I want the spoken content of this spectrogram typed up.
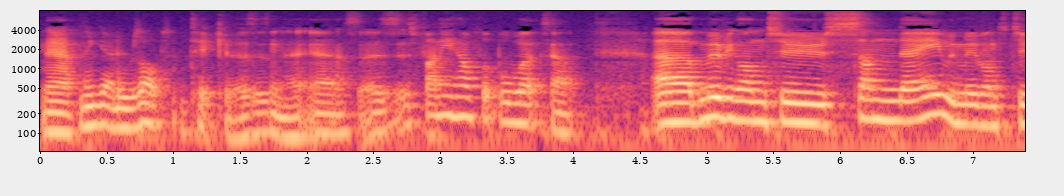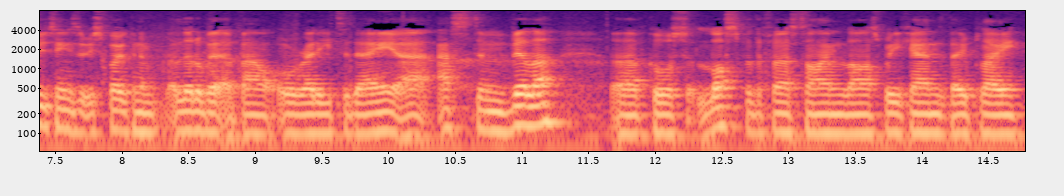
yeah, and didn't get any results. ridiculous, isn't it? Yeah, so it's, it's funny how football works out. Uh, moving on to Sunday, we move on to two teams that we've spoken a, little bit about already today. Uh, Aston Villa, uh, of course, lost for the first time last weekend. They play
